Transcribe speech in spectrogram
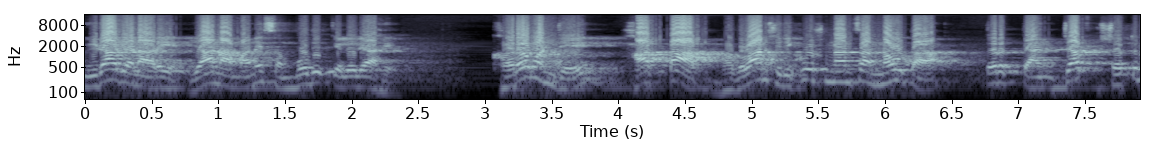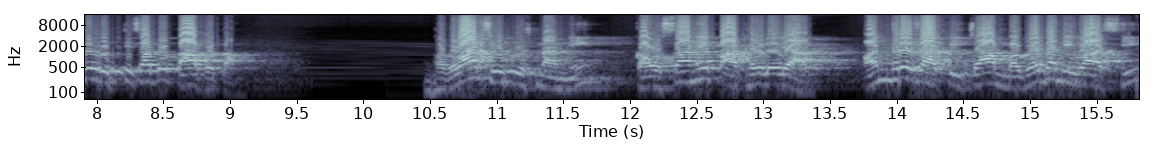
पीडा देणारे या नामाने संबोधित केलेले आहे. खरं म्हणजे हा ताप भगवान श्रीकृष्णांचा नव्हता तर त्यांच्यात शत्रुवृत्तीचा तो ताप होता. भगवान श्रीकृष्णांनी कंसाने पाठवलेल्या अंध्र जातीच्या मगध निवासी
